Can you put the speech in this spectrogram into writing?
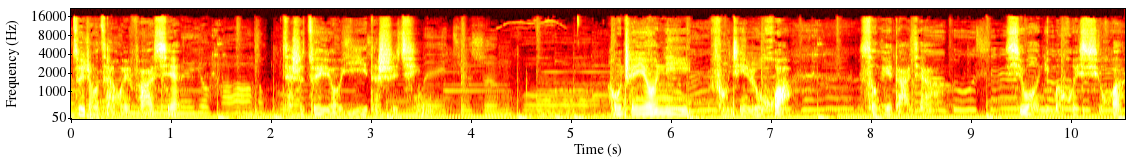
最终才会发现。才是最有意义的事情。红尘有你，风景如画，送给大家，希望你们会喜欢。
